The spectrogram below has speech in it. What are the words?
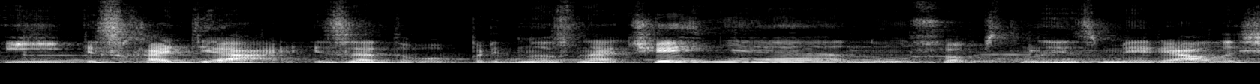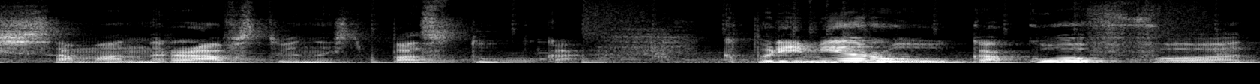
И исходя из этого предназначения, ну, собственно, измерялась сама нравственность поступка. К примеру, каков э,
